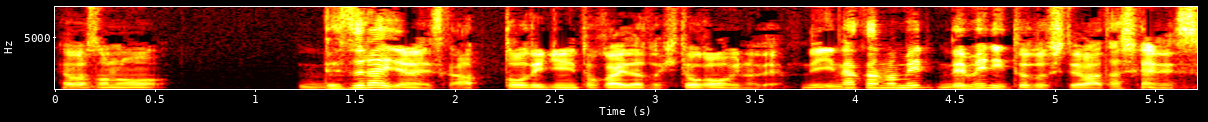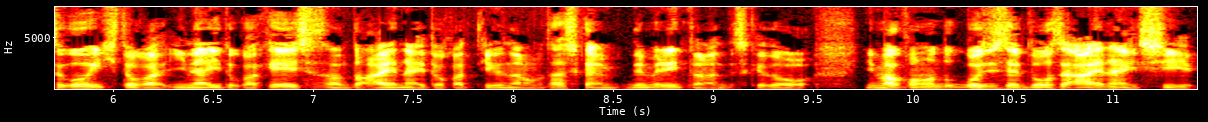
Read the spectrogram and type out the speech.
やっぱその、出づらいじゃないですか。圧倒的に都会だと人が多いので。で、田舎のデメリットとしては確かにね、すごい人がいないとか、経営者さんと会えないとかっていうのも確かにデメリットなんですけど、今このご時世どうせ会えないし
